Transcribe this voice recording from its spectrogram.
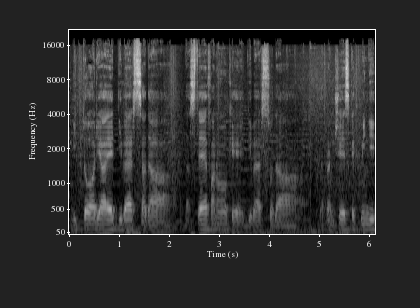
Vittoria è diversa da, da Stefano, che è diverso da, da Francesca e quindi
